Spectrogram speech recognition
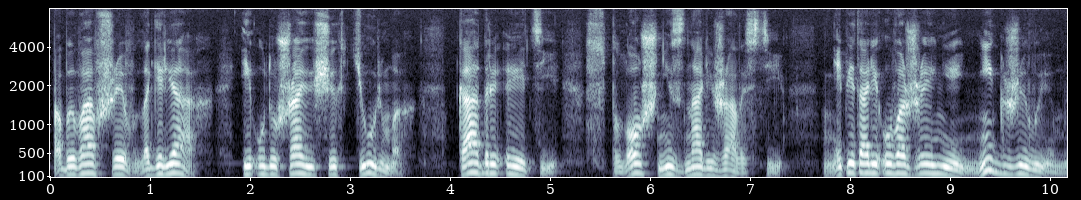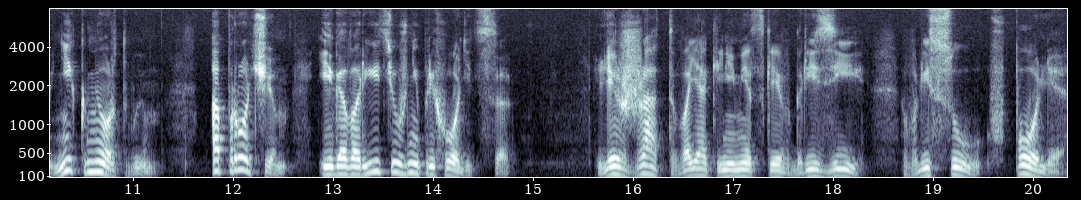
побывавшие в лагерях и удушающих тюрьмах, Кадры эти сплошь не знали жалости, не питали уважения ни к живым, ни к мертвым. О прочем и говорить уж не приходится. Лежат вояки немецкие в грязи, в лесу, в поле,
